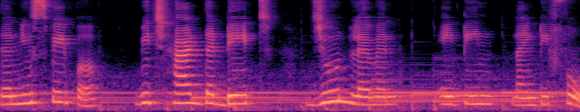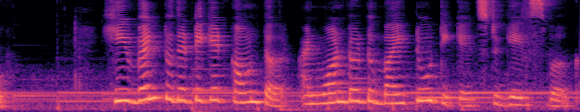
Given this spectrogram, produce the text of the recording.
the newspaper, which had the date June 11, 1894. He went to the ticket counter and wanted to buy two tickets to Galesburg.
